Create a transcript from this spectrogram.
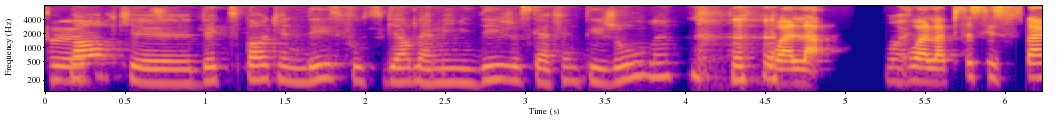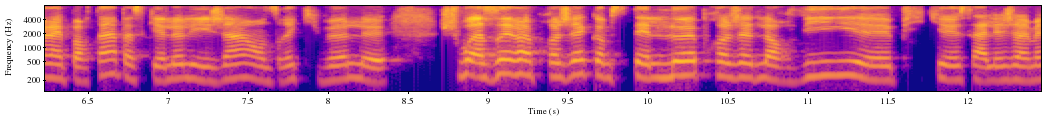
que dès que tu pars qu'une idée, il faut que tu gardes la même idée jusqu'à la fin de tes jours. Là. voilà. Voilà. Puis ça, c'est super important parce que là, les gens, on dirait qu'ils veulent euh, choisir un projet comme si c'était le projet de leur vie, euh, puis que ça allait jamais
